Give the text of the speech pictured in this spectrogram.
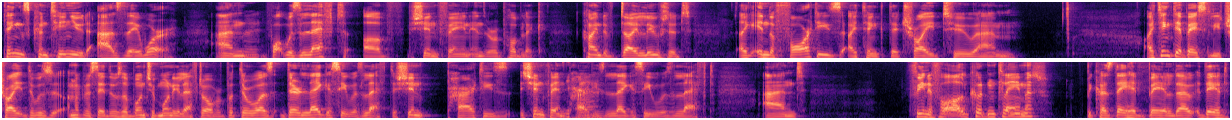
things continued as they were, and what was left of Sinn Féin in the Republic kind of diluted. Like in the forties, I think they tried to. Um, I think they basically tried. There was. I'm not going to say there was a bunch of money left over, but there was. Their legacy was left. The Sinn party's Sinn Féin party's legacy was left, and Fianna Fáil couldn't claim it because they had bailed out. They had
